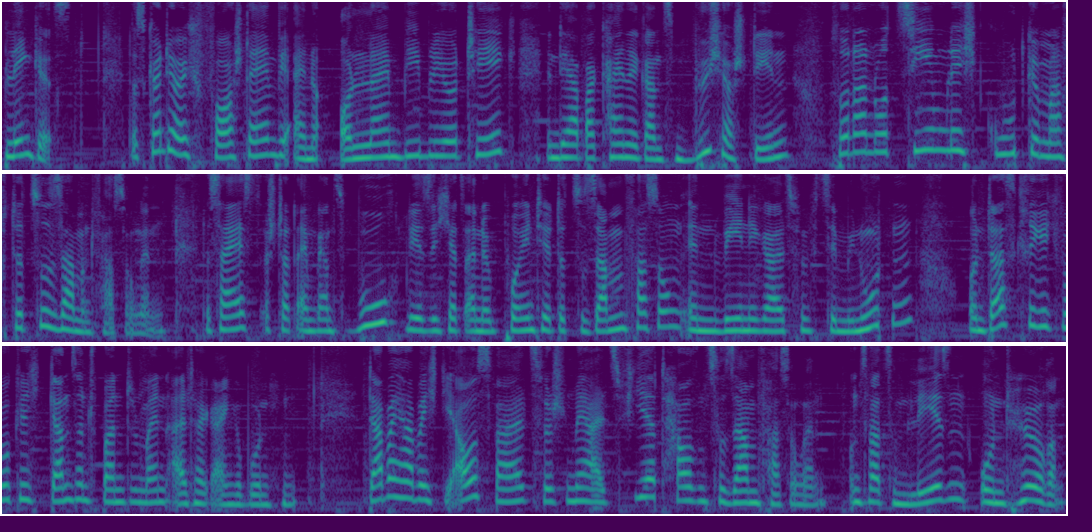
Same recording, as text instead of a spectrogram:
Blinkist. Das könnt ihr euch vorstellen wie eine Online-Bibliothek, in der aber keine ganzen Bücher stehen, sondern nur ziemlich gut gemachte Zusammenfassungen. Das heißt, statt einem ganzen Buch lese ich jetzt eine pointierte Zusammenfassung in weniger als 15 Minuten und das kriege ich wirklich ganz entspannt in meinen Alltag eingebunden. Dabei habe ich die Auswahl zwischen mehr als 4000 Zusammenfassungen, und zwar zum Lesen und Hören.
